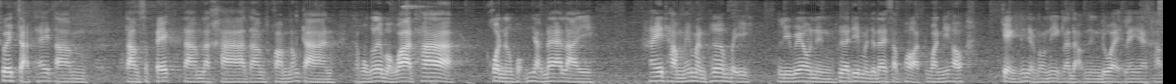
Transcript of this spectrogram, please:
ช่วยจัดให้ตามตามสเปค ตามราคาตามความต้องการ แต่ผมก็เลยบอกว่าถ้าคนของผมอยากได้อะไร ให้ทำให้มันเพิ่มไปอีกรีเวลหนึ่งเพื่อที่มันจะได้ซัพพอร์ตวันที่เขาเก่งขึ้นจากตรงนี้อีกระดับหนึ่งด้วยอะไรเงี้ยครับ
